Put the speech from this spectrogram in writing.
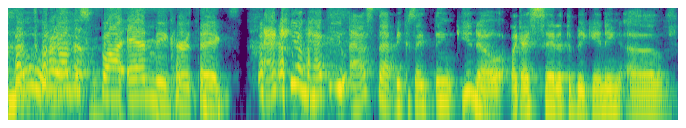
Yeah. No, Put I, on the spot and me, Curt. Thanks. Actually, I'm happy you asked that because I think you know, like I said at the beginning of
